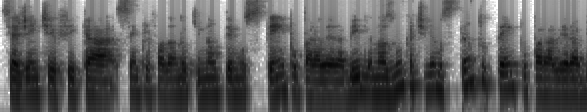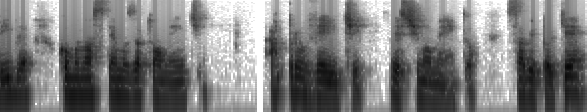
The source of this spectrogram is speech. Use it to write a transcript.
se a gente fica sempre falando que não temos tempo para ler a Bíblia, nós nunca tivemos tanto tempo para ler a Bíblia como nós temos atualmente. Aproveite este momento. Sabe por quê?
